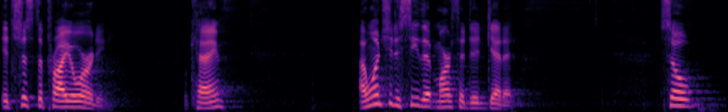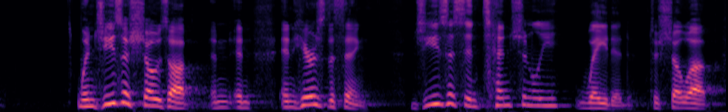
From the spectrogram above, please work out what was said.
It's just the priority, okay? I want you to see that Martha did get it. So, when Jesus shows up, and, and, and here's the thing Jesus intentionally waited to show up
